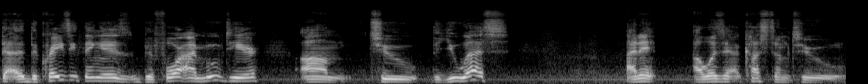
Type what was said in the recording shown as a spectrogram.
The, the crazy thing is, before I moved here um, to the US, I didn't, I wasn't accustomed to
